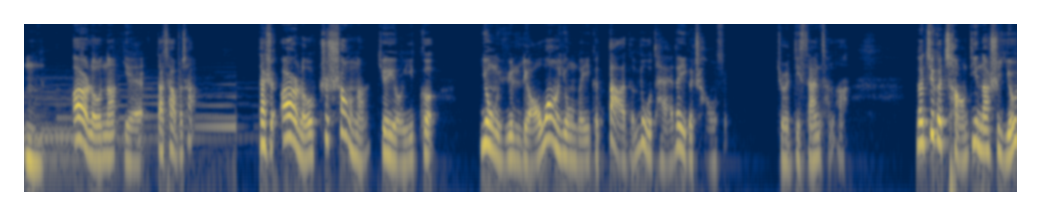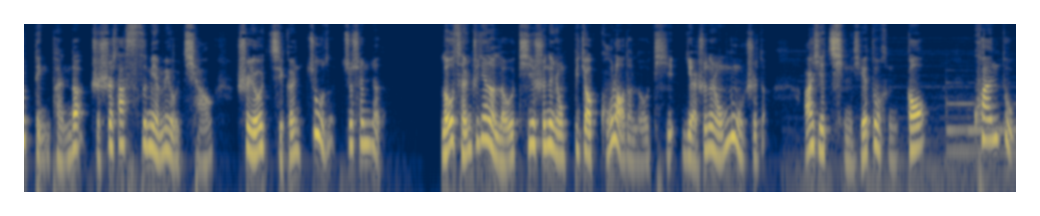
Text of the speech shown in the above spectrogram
嗯二楼呢也大差不差，但是二楼之上呢就有一个用于瞭望用的一个大的露台的一个场所，就是第三层了啊。那这个场地呢是有顶棚的，只是它四面没有墙，是有几根柱子支撑着的。楼层之间的楼梯是那种比较古老的楼梯，也是那种木质的，而且倾斜度很高，宽度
